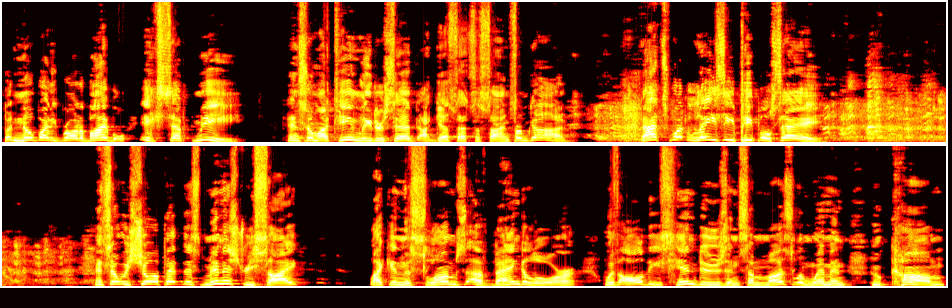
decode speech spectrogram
but nobody brought a Bible except me. And so my team leader said, I guess that's a sign from God. That's what lazy people say. and so we show up at this ministry site, like in the slums of Bangalore, with all these Hindus and some Muslim women who come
